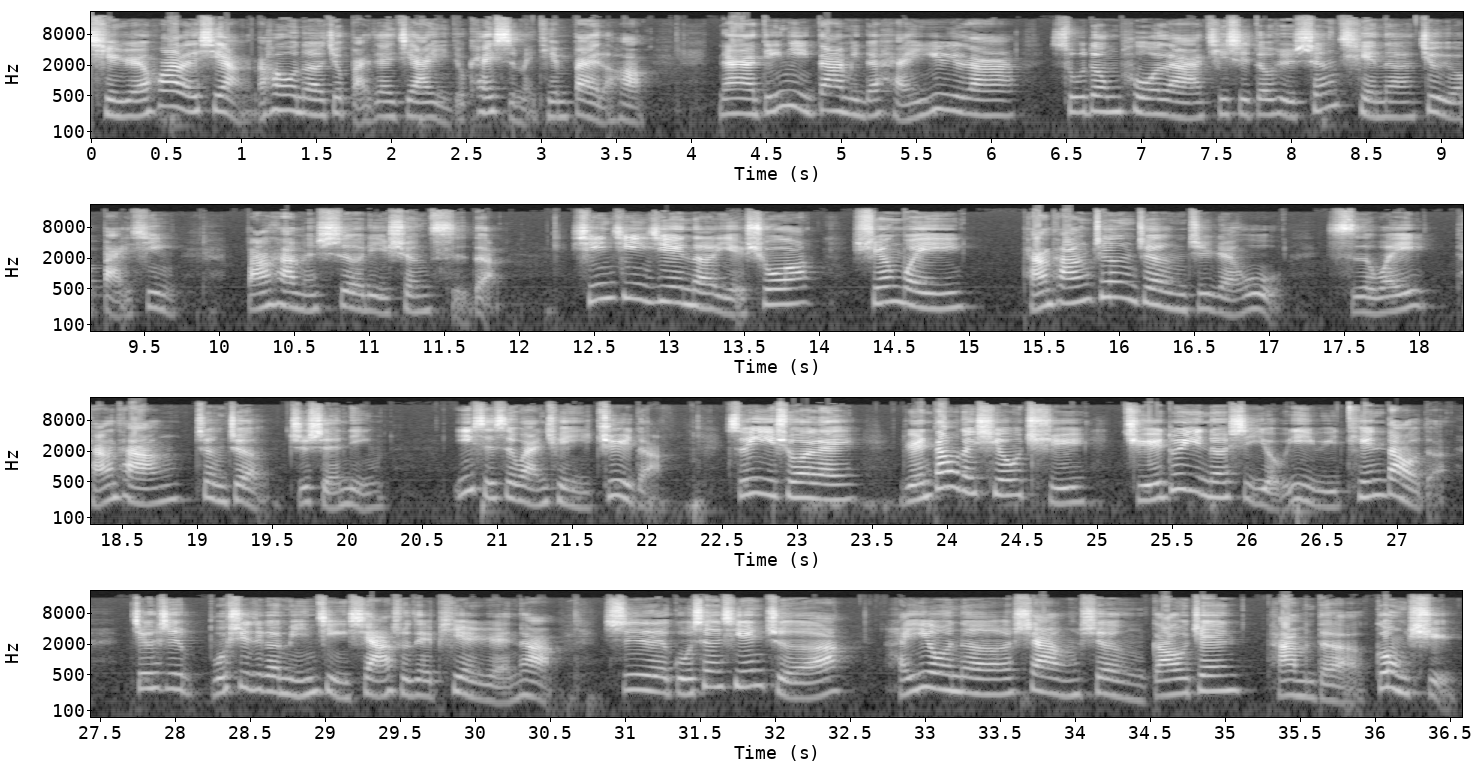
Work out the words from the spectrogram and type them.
请人画了像，然后呢，就摆在家里，就开始每天拜了哈。那鼎鼎大名的韩愈啦、苏东坡啦，其实都是生前呢就有百姓帮他们设立生祠的。新境界呢也说，身为堂堂正正之人物，死为堂堂正正之神灵，意思是完全一致的。所以说嘞。人道的修持绝对呢是有益于天道的，这个是不是这个民警瞎说在骗人啊？是古圣先哲，还有呢上圣高真他们的共识。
